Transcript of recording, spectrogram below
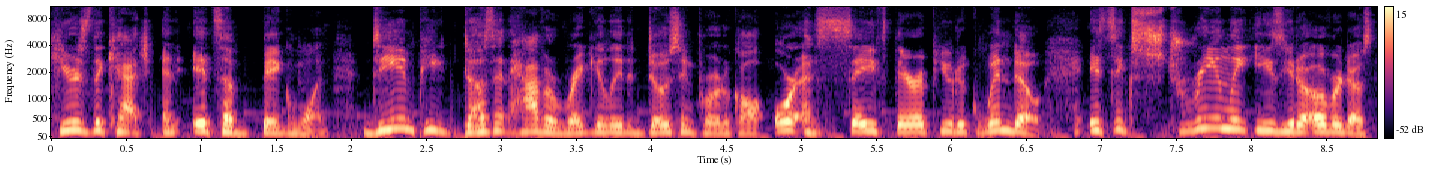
Here's the catch, and it's a big one. DNP doesn't have a regulated dosing protocol or a safe therapeutic window. It's extremely easy to overdose,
